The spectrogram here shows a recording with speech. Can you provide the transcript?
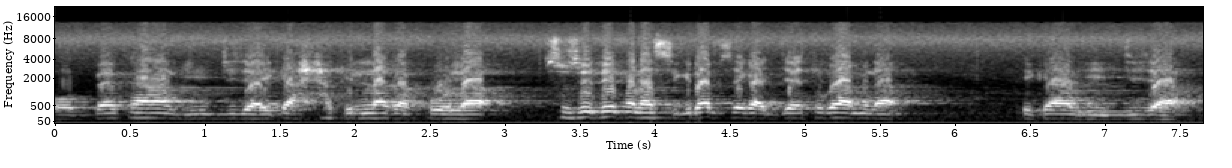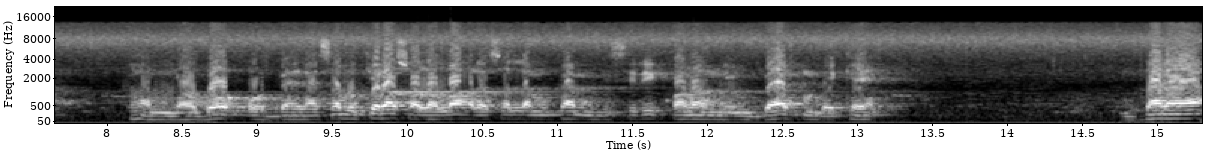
o bɛɛ ka kan k'i jija i ka hakilina ka ko la. Société fana sigida bɛ se ka jɛ cogoya min na. I ka kan k'i jija ka nɔbɔ o bɛɛ la sabu kira sɔlɔlɔhu alayhi wa sallam ka misiri kɔnɔ nin bɛɛ tun bɛ kɛ danaya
